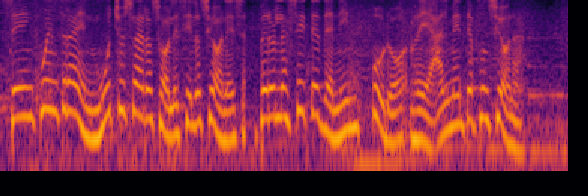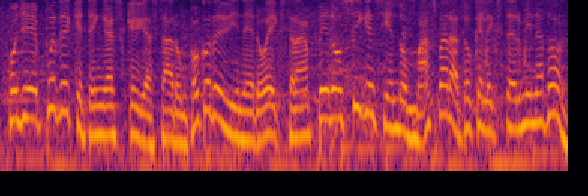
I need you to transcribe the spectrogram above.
Se encuentra en muchos aerosoles y lociones, pero el aceite de neem puro realmente funciona. Oye, puede que tengas que gastar un poco de dinero extra, pero sigue siendo más barato que el exterminador.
